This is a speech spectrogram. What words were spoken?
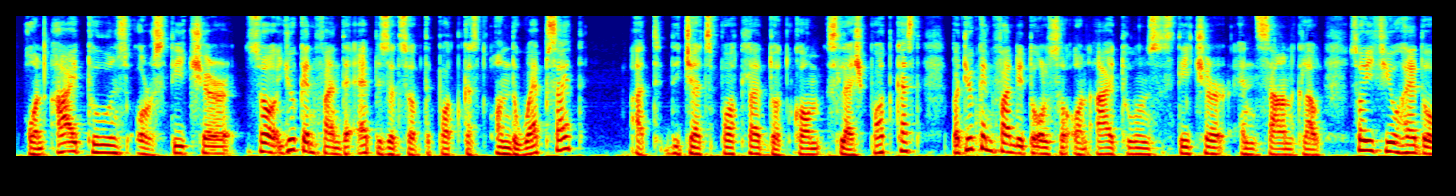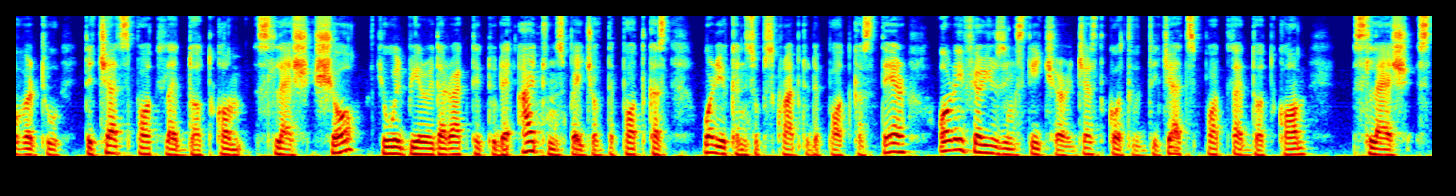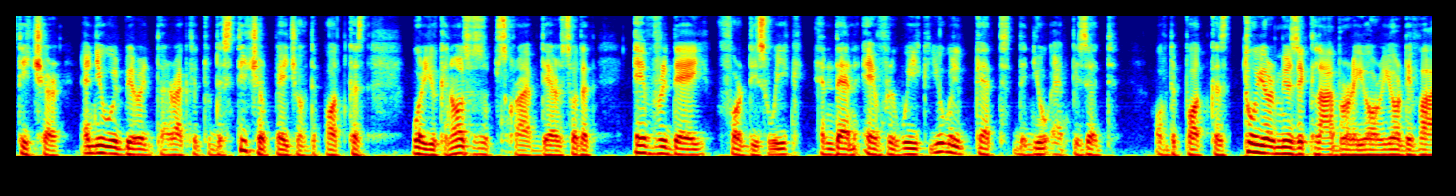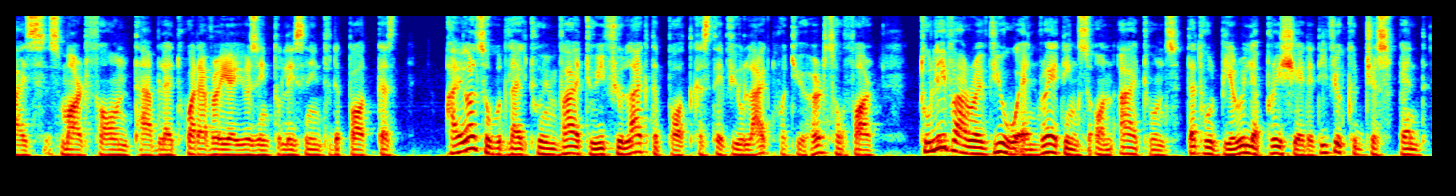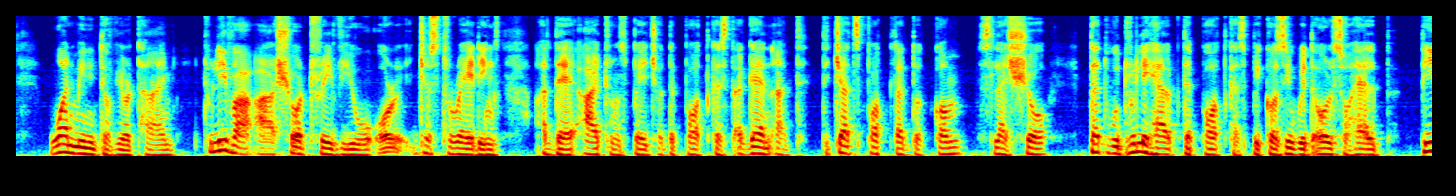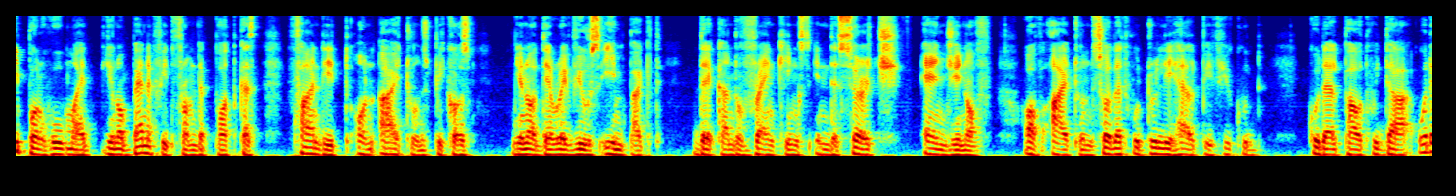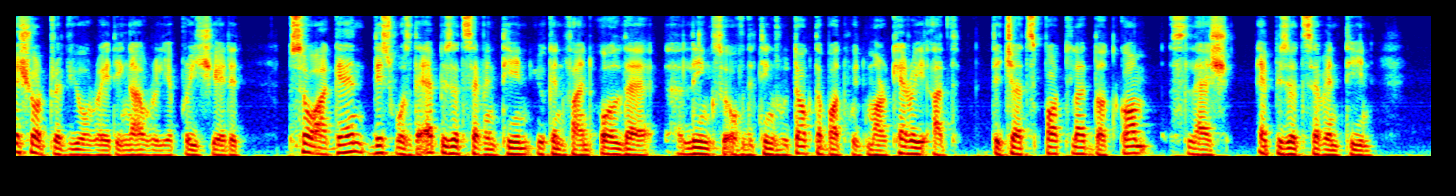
on iTunes or Stitcher. So you can find the episodes of the podcast on the website at thejazzspotlight.com slash podcast, but you can find it also on iTunes, Stitcher, and SoundCloud. So if you head over to thejazzspotlight.com slash show, you will be redirected to the iTunes page of the podcast where you can subscribe to the podcast there. Or if you're using Stitcher, just go to thejazzspotlight.com slash Stitcher and you will be redirected to the Stitcher page of the podcast where you can also subscribe there so that every day for this week and then every week you will get the new episode of the podcast to your music library or your device, smartphone, tablet, whatever you're using to listening to the podcast. I also would like to invite you, if you like the podcast, if you liked what you heard so far, to leave a review and ratings on iTunes. That would be really appreciated if you could just spend one minute of your time to leave a, a, short review or just ratings at the iTunes page of the podcast. Again, at thejazzspotlight.com slash show. That would really help the podcast because it would also help people who might, you know, benefit from the podcast find it on iTunes because, you know, the reviews impact the kind of rankings in the search engine of, of iTunes. So that would really help if you could, could help out with a, with a short review or rating. I really appreciate it. So again, this was the episode 17. You can find all the uh, links of the things we talked about with Marc Cary at thejazzspotlight.com slash episode 17.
